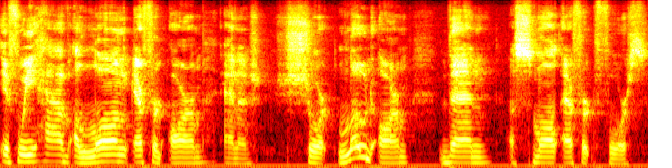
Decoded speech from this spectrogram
if we have a long effort arm and a short load arm, then a small effort force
